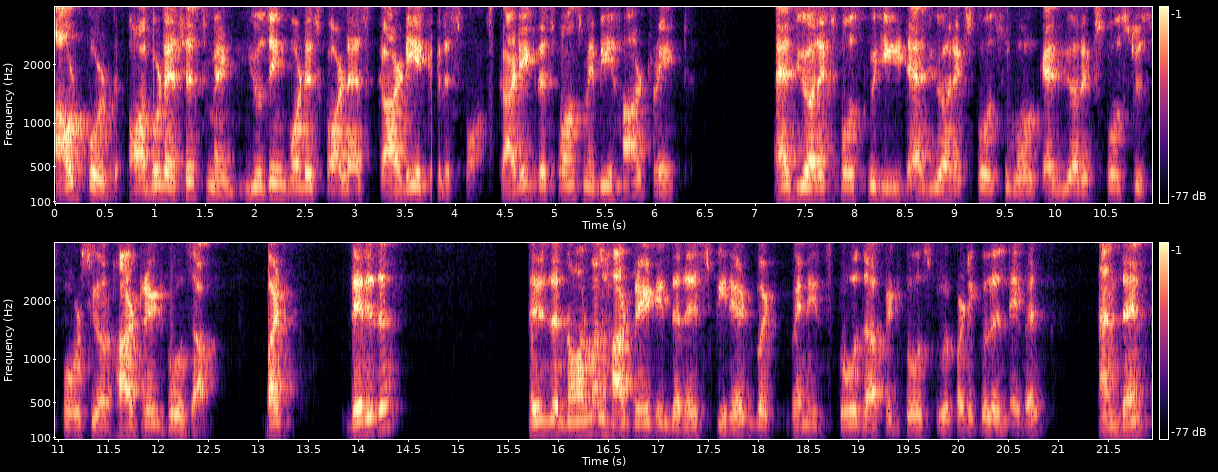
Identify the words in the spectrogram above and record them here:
output or good assessment using what is called as cardiac response. Cardiac response may be heart rate. As you are exposed to heat, as you are exposed to work, as you are exposed to sports, your heart rate goes up. But there is a there is a normal heart rate in the rest period, but when it goes up, it goes to a particular level. And then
